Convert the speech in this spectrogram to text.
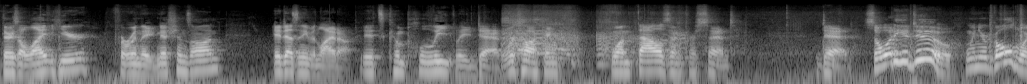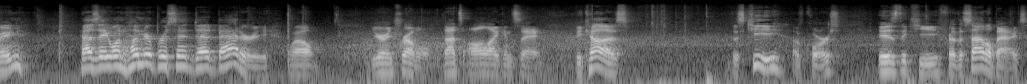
there's a light here for when the ignition's on. it doesn't even light up. It's completely dead. We're talking 1000% dead. So what do you do when your Goldwing has a 100% dead battery? Well, you're in trouble. That's all I can say. Because this key, of course, is the key for the saddlebags.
